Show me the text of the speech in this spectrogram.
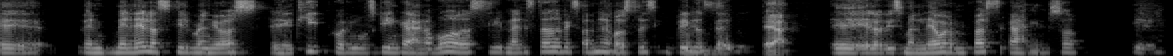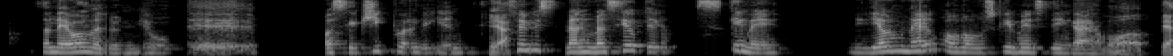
Øh, men, men ellers vil man jo også øh, kigge på det måske en gang om året og sige, at man er stadigvæk sådan her vores risikobillede selv. Ja. Øh, eller hvis man laver dem første gang, så, øh, så laver man dem jo. Øh, og skal kigge på det igen. Ja. Typisk, man, man siger jo, det sker med jævne mellemrum, og måske mindst en gang om året. Ja.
